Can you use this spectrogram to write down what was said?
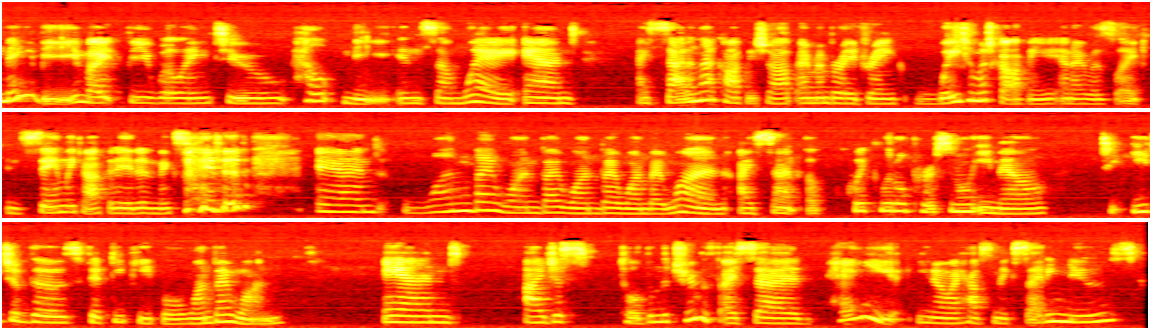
maybe might be willing to help me in some way. And I sat in that coffee shop. I remember I drank way too much coffee and I was like insanely caffeinated and excited. And one by one, by one, by one, by one, I sent a quick little personal email to each of those 50 people, one by one. And I just told them the truth. I said, hey, you know, I have some exciting news.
